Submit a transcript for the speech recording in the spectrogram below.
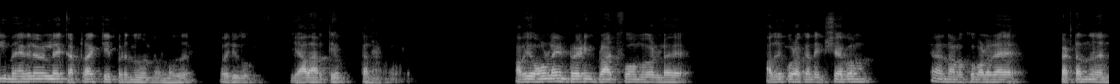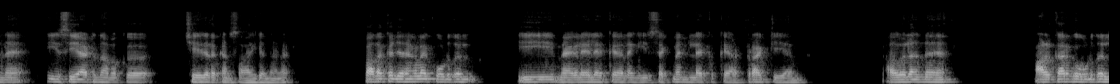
ഈ മേഖലകളിലേക്ക് അട്രാക്ട് ചെയ്യപ്പെടുന്നു എന്നുള്ളത് ഒരു യാഥാർത്ഥ്യം തന്നെയാണ്. അപ്പോൾ ഈ ഓൺലൈൻ ട്രേഡിംഗ് പ്ലാറ്റ്ഫോമുകളുടെ അതിൽ കൂടെയൊക്കെ നിക്ഷേപം നമുക്ക് വളരെ പെട്ടെന്ന് തന്നെ ഈസിയായിട്ട് നമുക്ക് ചെയ്തെടുക്കാൻ സാധിക്കുന്നതാണ് അപ്പോൾ അതൊക്കെ ജനങ്ങളെ കൂടുതൽ ഈ മേഖലയിലേക്ക് അല്ലെങ്കിൽ ഈ സെഗ്മെന്റിലേക്കൊക്കെ അട്രാക്റ്റ് ചെയ്യാൻ അതുപോലെ തന്നെ ആൾക്കാർക്ക് കൂടുതൽ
